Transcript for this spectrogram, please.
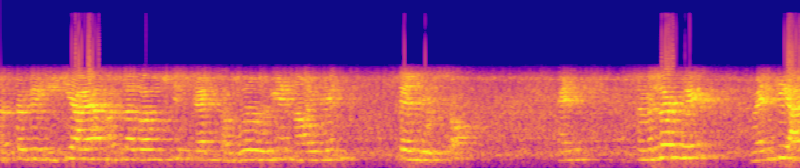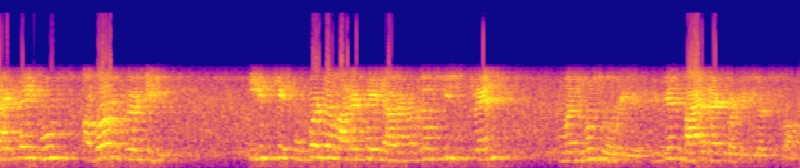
सत्तर के नीचे आया मतलब अब उसकी स्ट्रेंथ कमज़ोर हो गई है now it sell stock and similar way when the RSI move about twenty तीस के ऊपर जब आरएसआई जा रहा है मतलब उसकी स्ट्रेंथ मज़बूत हो रही है। You can buy that particular stock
